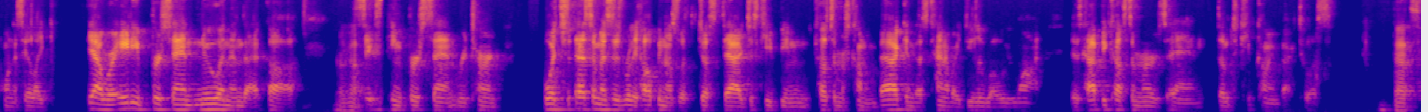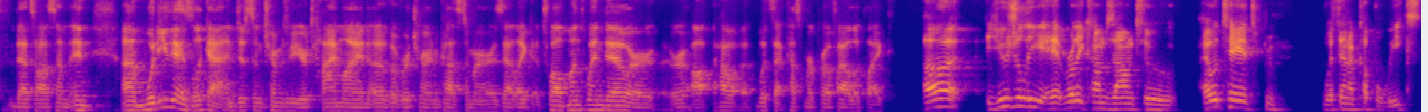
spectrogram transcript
i want to say like yeah we're 80% new and then that uh, okay. 16% return which sms is really helping us with just that just keeping customers coming back and that's kind of ideally what we want is happy customers and them to keep coming back to us that's that's awesome. And um, what do you guys look at, and just in terms of your timeline of a return customer? Is that like a 12 month window, or or uh, how? What's that customer profile look like? Uh, usually it really comes down to I would say it's within a couple weeks.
